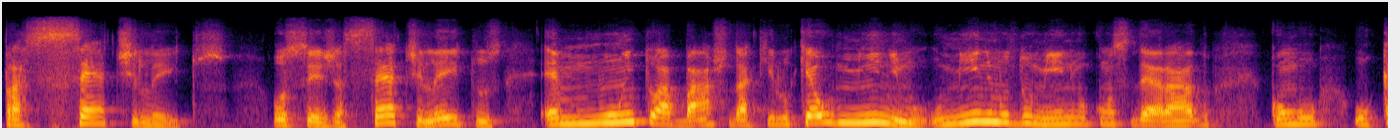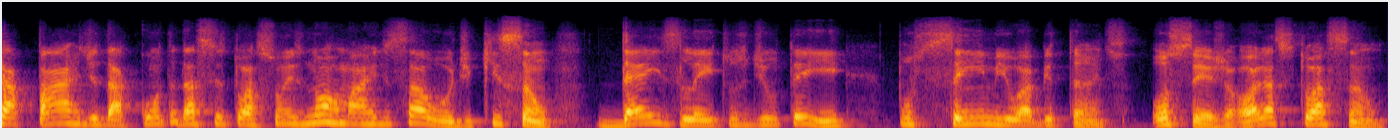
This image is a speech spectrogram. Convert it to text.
para sete leitos. Ou seja, sete leitos é muito abaixo daquilo que é o mínimo, o mínimo do mínimo considerado como o capaz de dar conta das situações normais de saúde, que são 10 leitos de UTI por 100 mil habitantes. Ou seja, olha a situação:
